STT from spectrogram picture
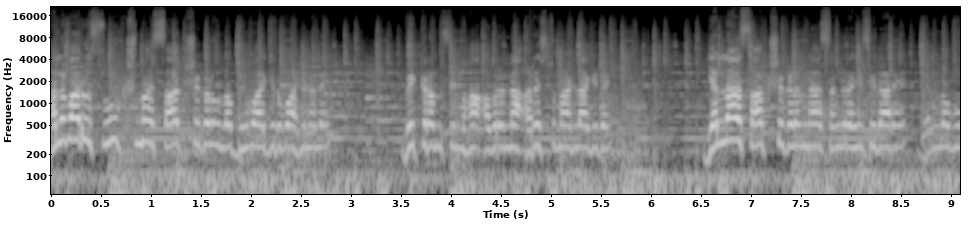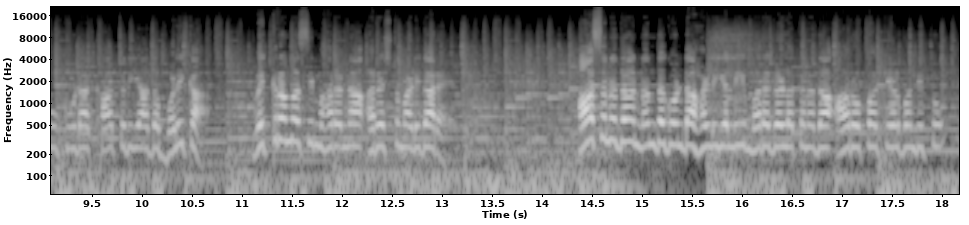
ಹಲವಾರು ಸೂಕ್ಷ್ಮ ಸಾಕ್ಷ್ಯಗಳು ಲಭ್ಯವಾಗಿರುವ ಹಿನ್ನೆಲೆ ವಿಕ್ರಮ್ ಸಿಂಹ ಅವರನ್ನ ಅರೆಸ್ಟ್ ಮಾಡಲಾಗಿದೆ. ಎಲ್ಲ ಸಾಕ್ಷ್ಯಗಳನ್ನ ಸಂಗ್ರಹಿಸಿದ್ದಾರೆ. ಎಲ್ಲವೂ ಕೂಡ ಖಾತರಿಯಾದ ಬಳಿಕ ವಿಕ್ರಮ ಸಿಂಹರನ್ನ ಅರೆಸ್ಟ್ ಮಾಡಿದ್ದಾರೆ. ಹಾಸನದ ನಂದಗೊಂಡ ಹಳ್ಳಿಯಲ್ಲಿ ಮರಗಳ್ಳತನದ ಆರೋಪ ಕೇಳಿಬಂದಿತ್ತು.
